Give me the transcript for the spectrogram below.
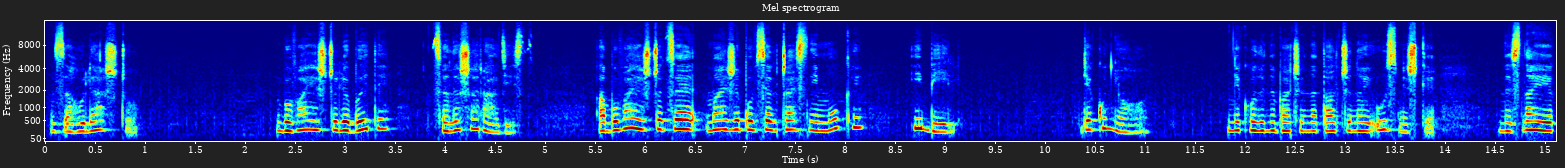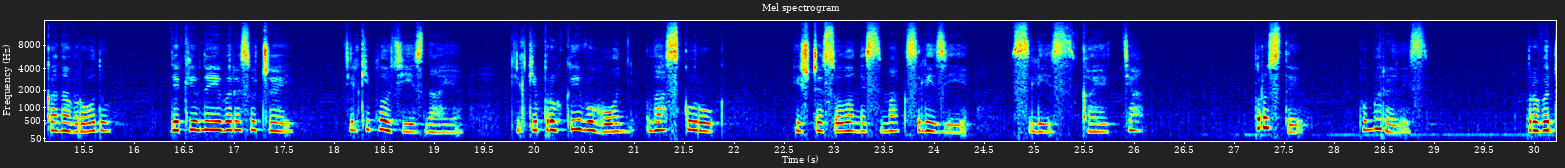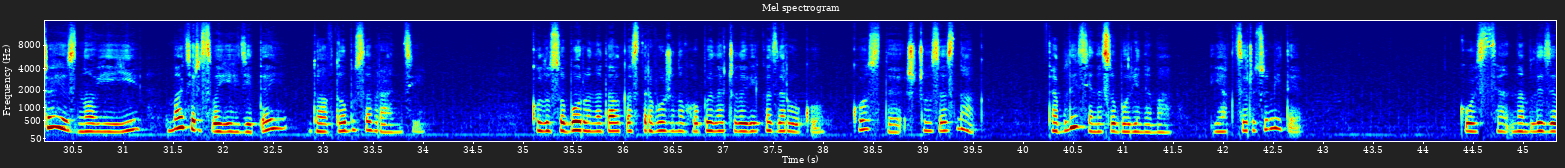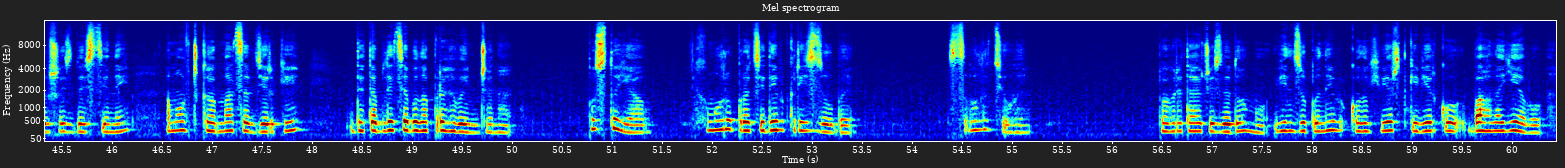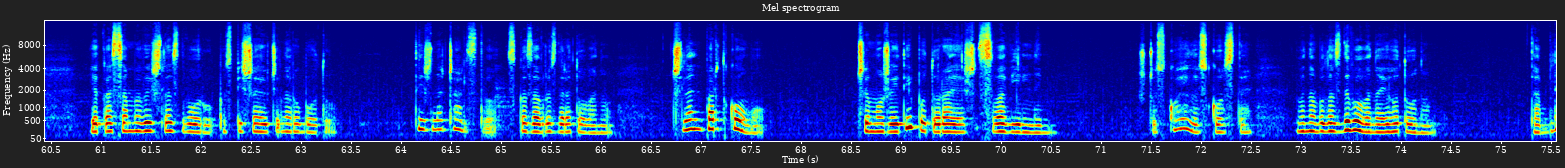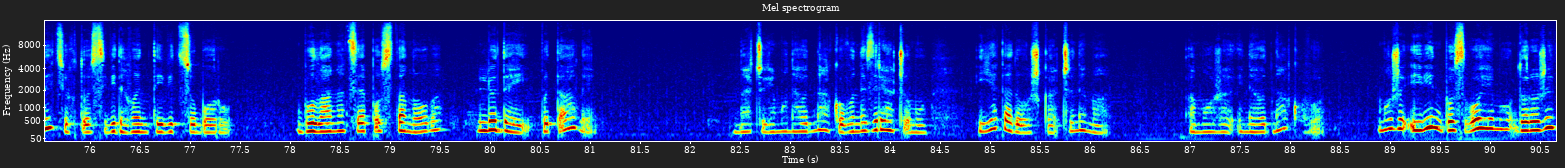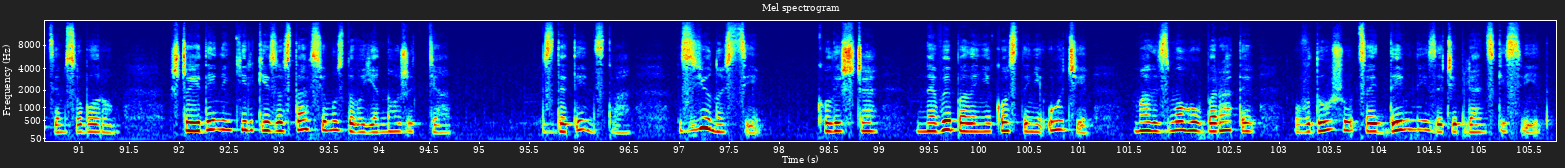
загулящу. Буває, що любити це лише радість А буває, що це майже повсякчасні муки і біль, як у нього. Ніколи не бачив Наталчиної усмішки, не знає, яка навроду, який в неї вираз очей, тільки плоть її знає, тільки прохкий вогонь, ласку рук, і ще солоний смак сліз її, сліз, каяття. Простив, помирились. Проведжає знов її, матір своїх дітей, до автобуса вранці. Коло собору Наталка стривожено вхопила чоловіка за руку. Косте, що за знак? Таблиці на соборі нема. Як це розуміти? Костя, наблизившись до стіни, а мовчки обмацав дірки, де таблиця була пригвинчена. Постояв, хмуро процідив крізь зуби. Сволоцюги. Повертаючись додому, він зупинив коло хвіртки вірку Баглаєву, яка саме вийшла з двору, поспішаючи на роботу. Ти ж начальство, сказав роздратовано, член парткому. Чи, може, й ти потураєш свавільним? Що скоїлось, Косте? Вона була здивована його тоном. Таблицю хтось відгвинтив від собору. Була на це постанова? Людей питали? Наче йому не однаково, незрячому, є та дошка чи нема. А може, і не однаково? Може, і він по-своєму дорожив цим собором, що єдиний тільки зостався йому з довоєнного життя. З дитинства, з юності, коли ще невипалені костені очі мали змогу вбирати в душу цей дивний зачіплянський світ.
